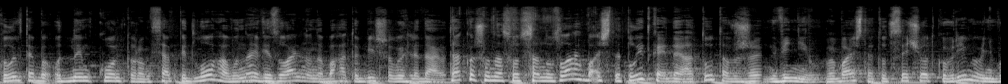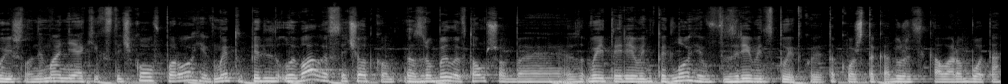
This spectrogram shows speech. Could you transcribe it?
Коли в тебе одним контуром вся підлога, вона візуально набагато більше виглядає. Також у нас от санузлах, бачите, плитка йде, а тут вже вініл. Бачите, тут все чітко в рівень вийшло, немає нема ніяких стичков, порогів. Ми тут підливали все чітко, зробили в тому, щоб е, вийти рівень підлоги в- з рівень з плиткою. Також така дуже цікава робота.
